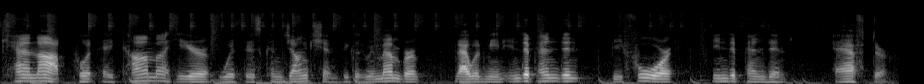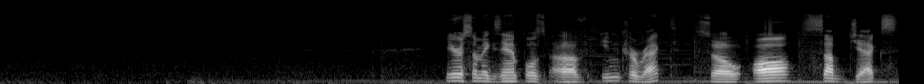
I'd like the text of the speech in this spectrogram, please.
cannot put a comma here with this conjunction because remember, that would mean independent before, independent after. Here are some examples of incorrect. So all subjects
